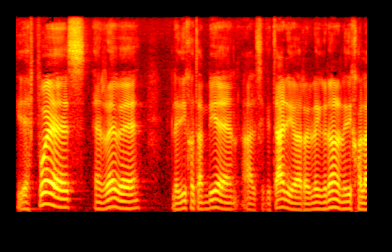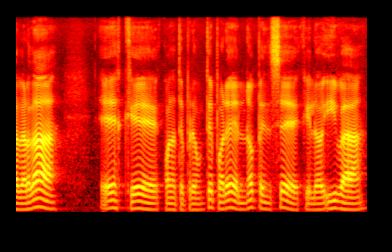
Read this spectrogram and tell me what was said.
Y después el Rebe le dijo también al secretario, a Rebbe Gron, le dijo la verdad es que cuando te pregunté por él no pensé que lo iba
